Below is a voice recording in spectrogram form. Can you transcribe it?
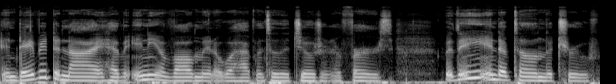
and David denied having any involvement of what happened to the children at first, but then he ended up telling the truth.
